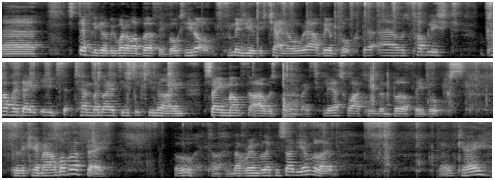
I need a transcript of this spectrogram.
Uh, it's definitely going to be one of my birthday books. If you're not familiar with this channel, that'll be a book that uh, was published cover dated September 1969, same month that I was born basically. That's why I call them birthday books because it came out on my birthday. Oh, another envelope inside the envelope. Okay.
